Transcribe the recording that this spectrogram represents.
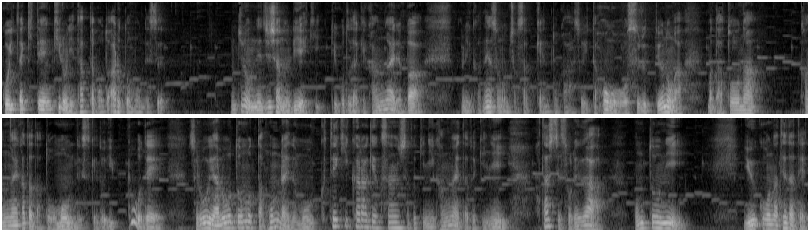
こういった起点岐路に立ったことあると思うんです。もちろんね自社の利益っていうことだけ考えれば何かねその著作権とかそういった保護をするっていうのが、まあ、妥当な考え方だと思うんですけど一方でそれをやろうと思った本来の目的から逆算した時に考えた時に果たしてそれが本当に有効な手立て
